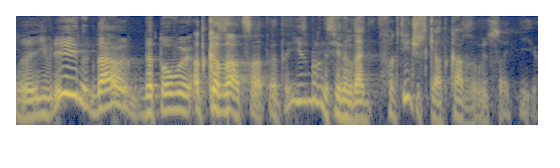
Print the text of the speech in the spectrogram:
Э, евреи иногда готовы отказаться от этой избранности, иногда фактически отказываются от нее,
